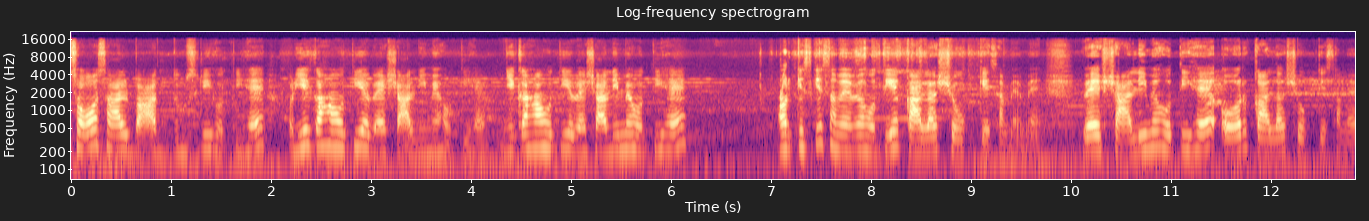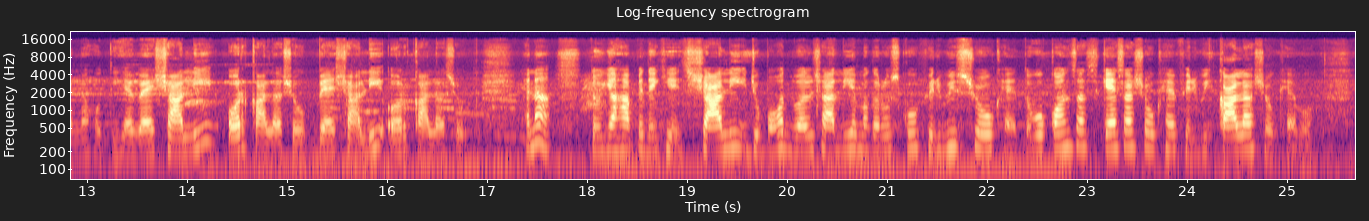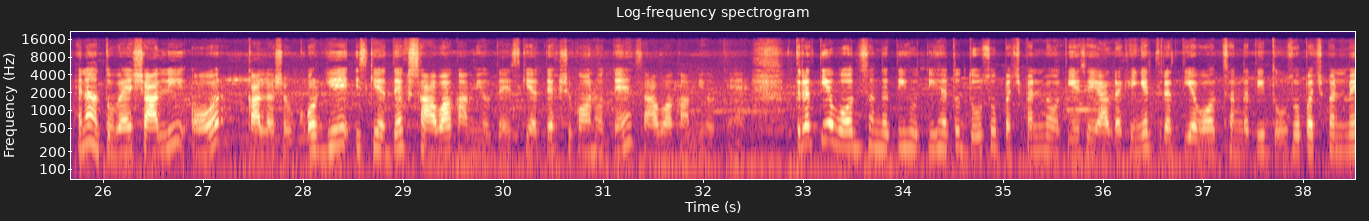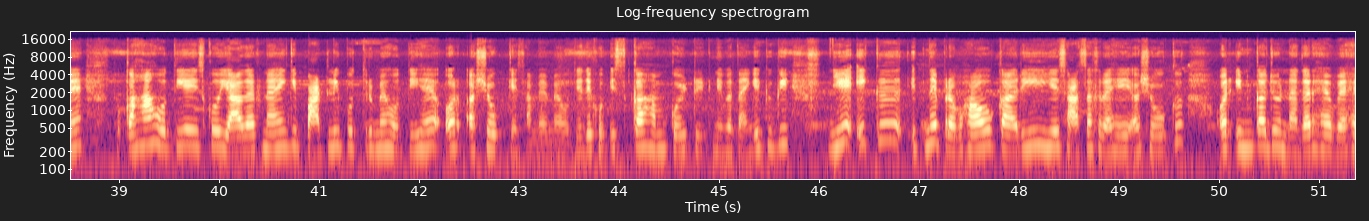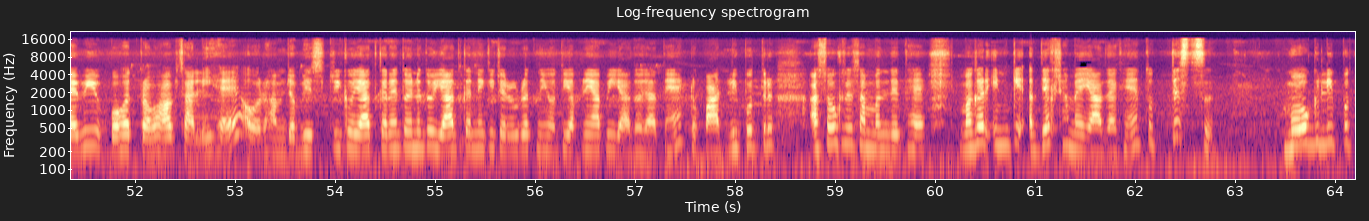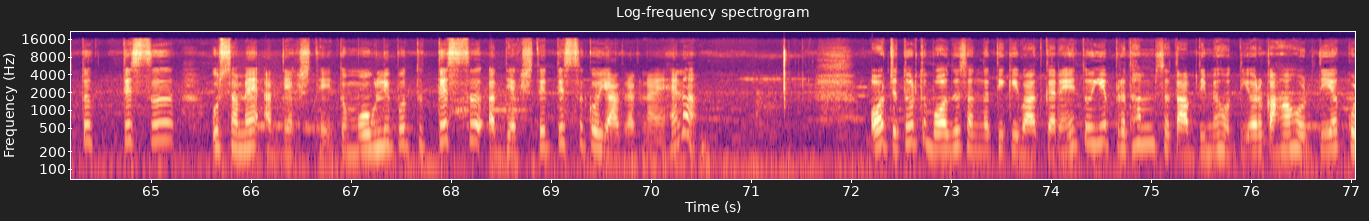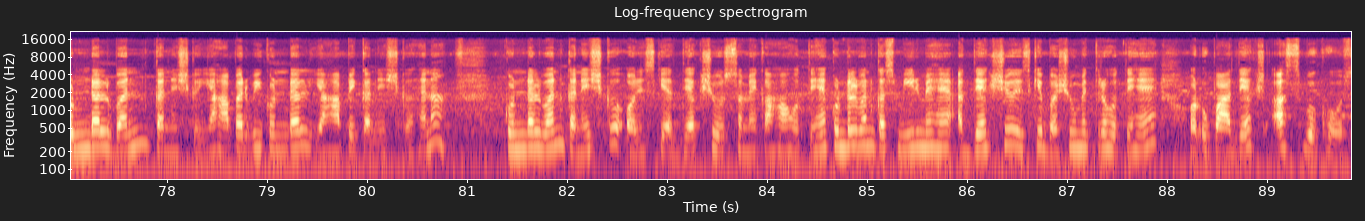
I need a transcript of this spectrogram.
सौ साल बाद दूसरी होती है और ये कहाँ होती है? वैशाली में होती है। ये कहाँ होती है? वैशाली में होती है और किसके समय में होती है? काला शोक के समय में। वैशाली में होती है और काला शोक के समय में होती है। वैशाली और काला शोक, वैशाली और काला शोक, है ना? तो यहाँ पे देखिए, शाली जो बहुत बलशाली है मगर उसको फिर भी शोक है। तो वो कौन सा, कैसा शोक है? फिर भी काला शोक है वो। है ना? तो वैशाली और काला शोक और ये इसके अध्यक्ष सावा कामी होते हैं। इसके अध्यक्ष कौन होते हैं? सावा कामी होते हैं। तृतीय बौद्ध संगति होती है तो 255 में होती है, इसे याद रखेंगे। तृतीय बौद्ध संगति 255 में। तो कहाँ होती है? इसको याद रखना है कि पाटलिपुत्र में होती है और अशोक के समय में होती है। देखो, इसका हम कोई ट्रिक नहीं बताएँगे क्योंकि ये एक इतने प्रभावकारी ये शासक रहे अशोक और इनका जो नगर है, वह भी बहुत प्रभावशाली है। और हम जब हिस्ट्री को याद करें तो इन्हें तो याद करने की ज़रूरत नहीं होती, अपने आप ही याद हो जाते हैं। तो पाटलिपुत्र अशोक से संबंधित है, मगर इनके अध्यक्ष हमें याद रखें तो तिस मोगलीपुत्र, तिस उस समय अध्यक्ष थे। तो मोगलीपुत्र तिस अध्यक्ष थे, तिस को याद रखना है है ना? और चतुर्थ बौद्ध संगति की बात करें तो ये प्रथम शताब्दी में होती है और कहाँ होती है? कुंडल वन कनिष्क, यहाँ पर भी कुंडल, यहाँ पे कनिष्क, है ना? कुंडल वन कनिष्क और इसके अध्यक्ष उस समय कहाँ होते हैं? कुंडल वन कश्मीर में है, अध्यक्ष इसके वसुमित्र होते हैं और उपाध्यक्ष अश्व घोष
